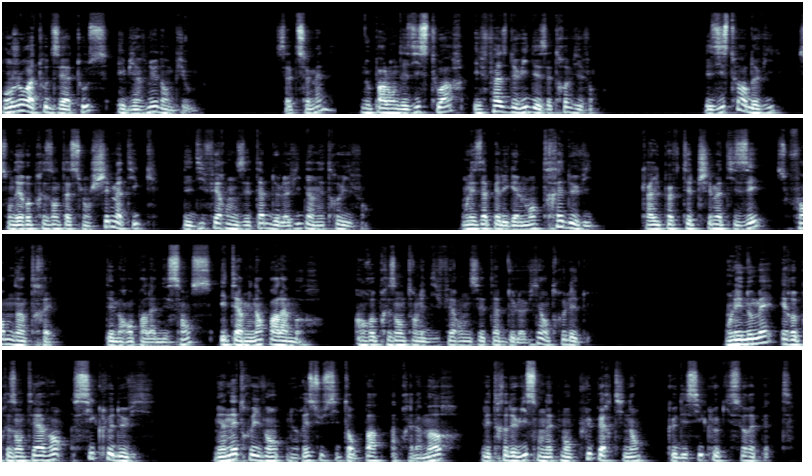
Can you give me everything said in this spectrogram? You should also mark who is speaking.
Speaker 1: Bonjour à toutes et à tous et bienvenue dans Biome. Cette semaine, nous parlons des histoires et phases de vie des êtres vivants. Les histoires de vie sont des représentations schématiques des différentes étapes de la vie d'un être vivant. On les appelle également traits de vie, car ils peuvent être schématisés sous forme d'un trait, démarrant par la naissance et terminant par la mort, en représentant les différentes étapes de la vie entre les deux. On les nommait et représentait avant cycle de vie, mais un être vivant ne ressuscitant pas après la mort, les traits de vie sont nettement plus pertinents que des cycles qui se répètent.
